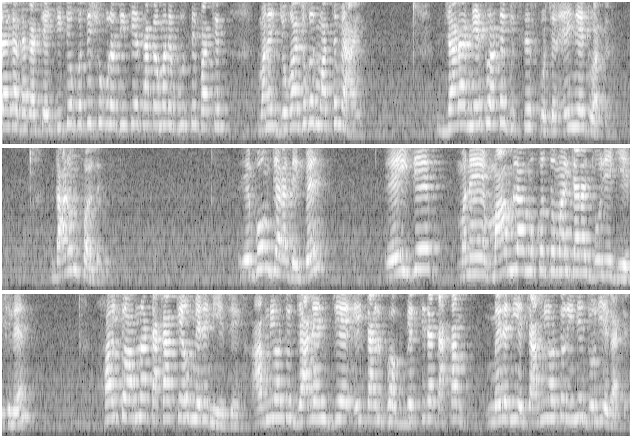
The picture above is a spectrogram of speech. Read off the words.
জায়গা দেখাচ্ছে। এই তৃতীয় প্রতি শুক্র দ্বিতীয় থাকা মানে বুঝতে পারছেন মানে যোগাযোগের মাধ্যমে আয়। যারা নেটওয়ার্কে বিজনেস করছেন, এই নেটওয়ার্কের দারুণ ফল দেবে। এবং যারা দেখবেন, এই যে মানে মামলা মোকদ্দমায় যারা জড়িয়ে গিয়েছিলেন, হয়তো আপনার টাকা কেউ মেরে নিয়েছে। আপনি হয়তো জানেন যে এই ব্যক্তিটা টাকা মেরে নিয়েছে, আপনি হয়তো ঋণে জড়িয়ে গেছেন।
